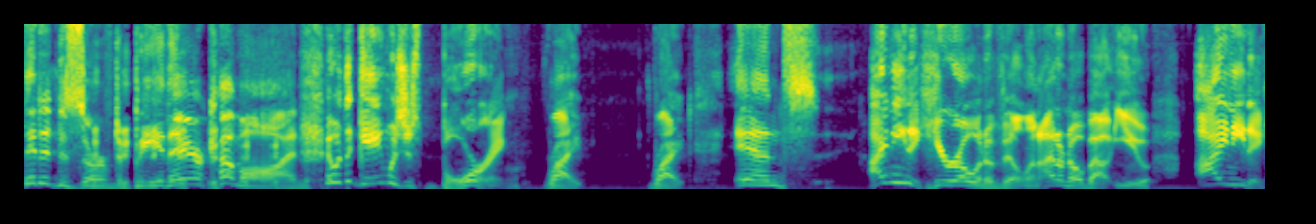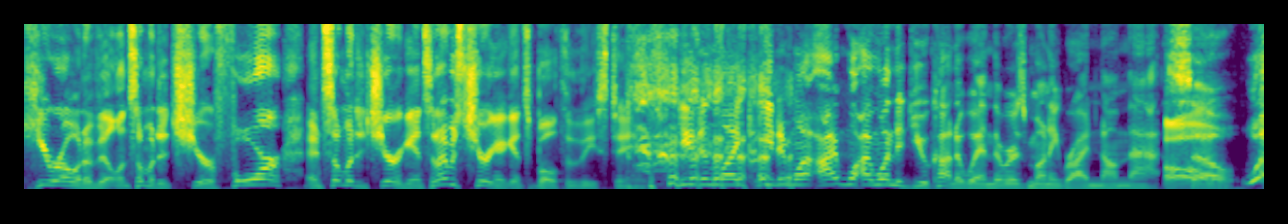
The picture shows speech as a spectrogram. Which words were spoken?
they didn't deserve to be there come on It, the game was just boring. right right and I need a hero and a villain. I don't know about you. I need a hero and a villain, someone to cheer for and someone to cheer against. And I was cheering against both of these teams. You didn't like. You didn't want. I, I wanted UConn to win. There was money riding on that. Oh, so well,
